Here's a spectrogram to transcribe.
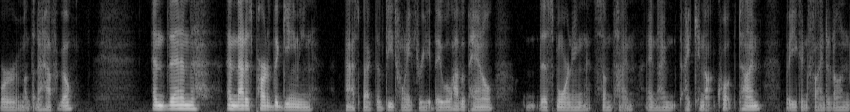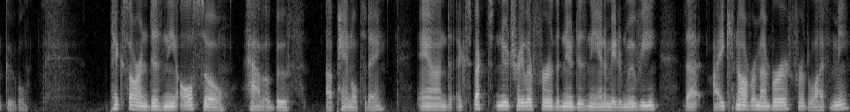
or a month and a half ago. And then, and that is part of the gaming aspect of D23. They will have a panel this morning sometime, and I'm I cannot quote the time, but you can find it on Google. Pixar and Disney also have a booth a panel today, and expect new trailer for the new Disney animated movie that I cannot remember for the life of me.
